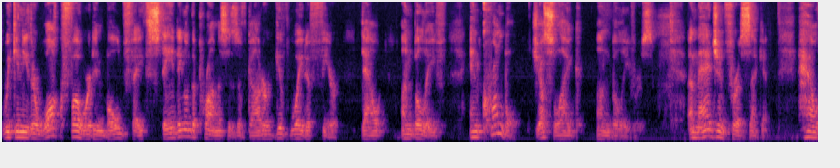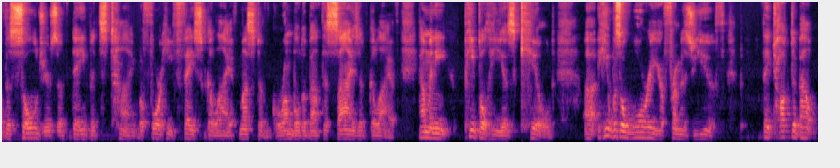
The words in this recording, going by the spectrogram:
We can either walk forward in bold faith, standing on the promises of God, or give way to fear, doubt, unbelief, and crumble just like unbelievers. Imagine for a second how the soldiers of David's time, before he faced Goliath, must have grumbled about the size of Goliath, how many people he has killed. Uh, he was a warrior from his youth. They talked about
